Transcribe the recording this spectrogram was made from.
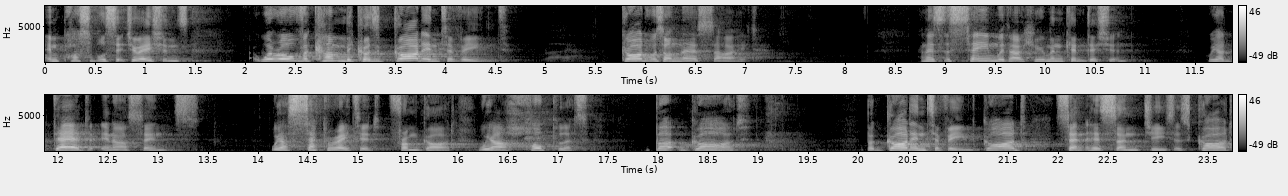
impossible situations, were overcome because God intervened. God was on their side. And it's the same with our human condition. We are dead in our sins. We are separated from God. We are hopeless. But God but God intervened. God sent his son Jesus. God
